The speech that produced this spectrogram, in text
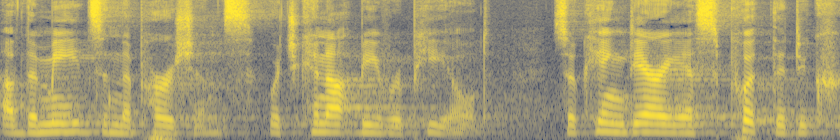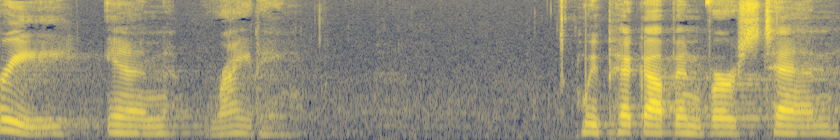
of the Medes and the Persians, which cannot be repealed. So King Darius put the decree in writing. We pick up in verse 10.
